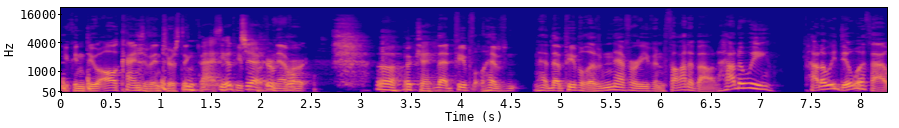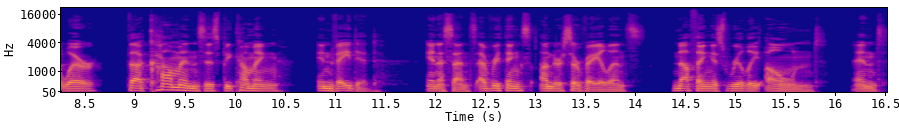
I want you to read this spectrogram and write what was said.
You can do all kinds of interesting things that people have never. Oh, okay. That people have that people have never even thought about. How do we how do we deal with that? Where the commons is becoming invaded in a sense. Everything's under surveillance. Nothing is really owned. And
